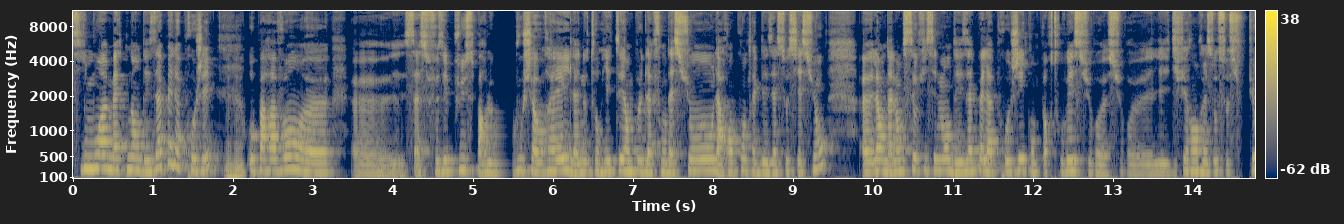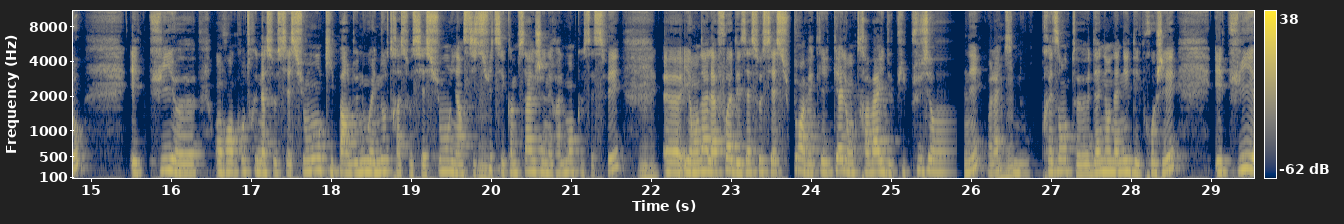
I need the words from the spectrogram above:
six mois maintenant des appels à projets. Mhm. Auparavant, euh, euh, ça se faisait plus par le bouche à oreille, la notoriété un peu de la fondation, la rencontre avec des associations. Euh, là, on a lancé officiellement des appels à projets qu'on peut retrouver sur, sur les différents réseaux sociaux. Et puis, on rencontre une association qui parle de nous à une autre association et ainsi de mhm. suite. C'est comme ça généralement que ça se fait. Mhm. et on a à la fois des associations avec lesquelles on travaille depuis plusieurs années, voilà, qui nous présentent d'année en année des projets. Et puis,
